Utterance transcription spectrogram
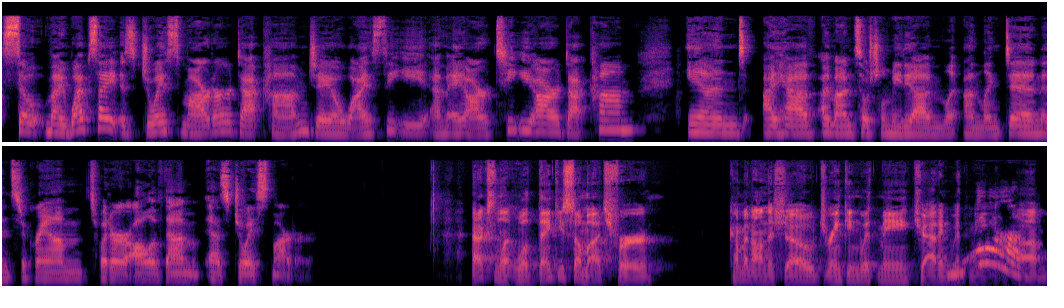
So my website is joycemarter.com, J O Y C E M A R T E R.com. And I have, I'm on social media, I'm li- on LinkedIn, Instagram, Twitter, all of them as Joyce Marter. Excellent. Well, thank you so much for coming on the show, drinking with me, chatting with yeah. me. Um,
